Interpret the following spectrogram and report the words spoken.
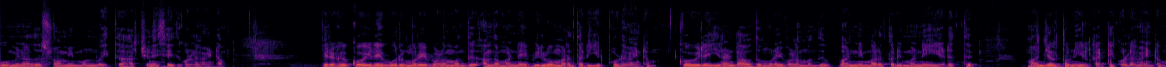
பூமிநாத சுவாமி முன் வைத்து அர்ச்சனை செய்து கொள்ள வேண்டும். பிறகு கோயிலை ஒரு முறை வளம் வந்து அந்த மண்ணை வில்வ மரத்தடியில் போட வேண்டும். கோவிலை இரண்டாவது முறை வளம் வந்து வன்னி மரத்தடி மண்ணை எடுத்து மஞ்சள் துணியில் கட்டிக்கொள்ள வேண்டும்.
